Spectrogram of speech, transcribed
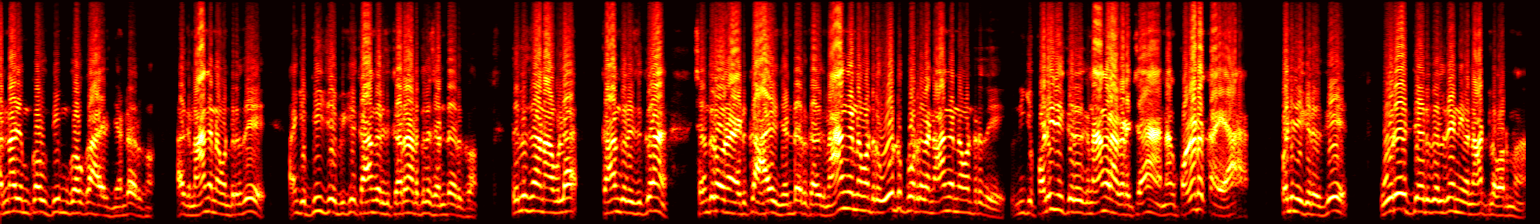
அண்ணாதிமுகவுக்கு திமுகவுக்கு ஆயிரம் ஜெண்டை இருக்கும். அதுக்கு நாங்கள் என்ன பண்ணுறது அங்கே பிஜேபிக்கு காங்கிரஸ் கர்நாடகத்தில் சண்டை இருக்கும். தெலுங்கானாவில் காங்கிரஸுக்கும் சந்திரபாபு நாயுடுக்கும் ஆயிரம் சண்டை இருக்கு. அதுக்கு என்ன பண்ணுறது ஓட்டு போடுறவன் நாங்கள் என்ன பண்ணுறது நீங்கள் பழி வைக்கிறதுக்கு நாங்களா கிடைச்சேன் நாங்கள் பகடக்காயா? பழி வைக்கிறதுக்கு ஒரே தேர்தல் தான் நீங்கள் நாட்டில் வரணும்.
